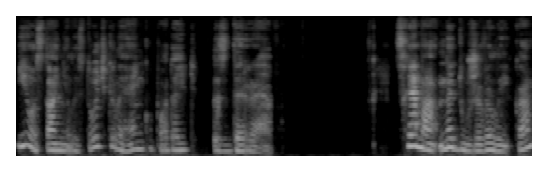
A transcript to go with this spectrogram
і останні листочки легенько падають з дерев. Схема не дуже велика.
